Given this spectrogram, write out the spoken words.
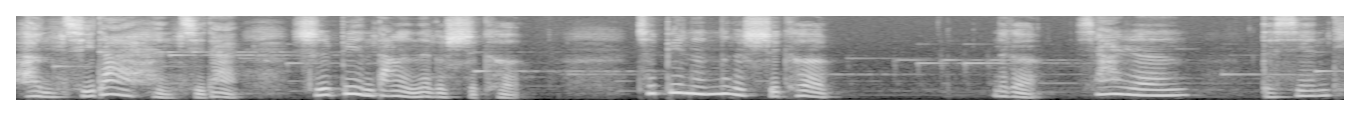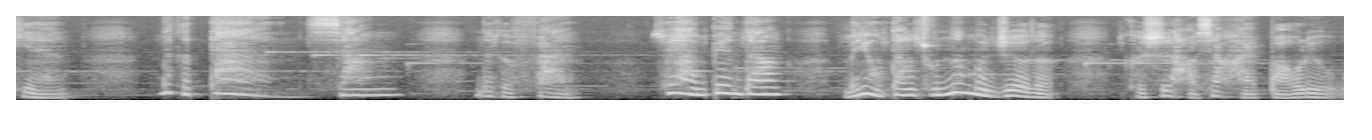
很期待、很期待吃便当的那个时刻，吃便当那个时刻，那个虾仁的鲜甜，那个蛋香，那个饭虽然便当没有当初那么热了，可是好像还保留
